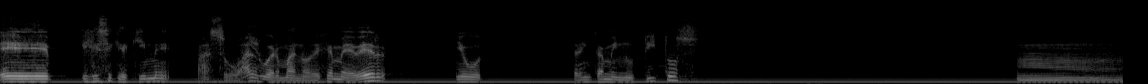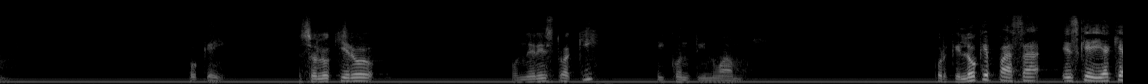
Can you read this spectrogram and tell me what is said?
eh, fíjese que aquí me pasó algo, hermano. Déjeme ver. Llevo 30 minutitos. Mm, ok. Solo quiero poner esto aquí y continuamos. Porque lo que pasa es que ya que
